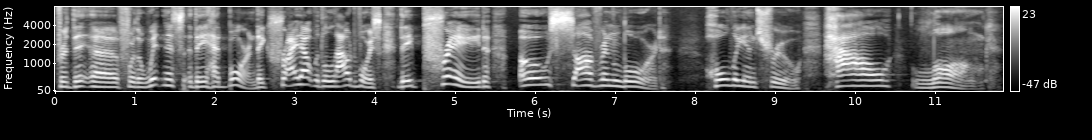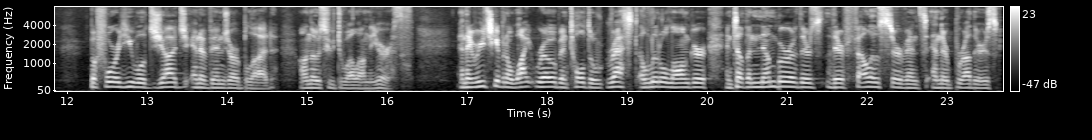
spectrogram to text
For the, uh, for the witness they had borne. They cried out with a loud voice. They prayed, O sovereign Lord, holy and true, how long before you will judge and avenge our blood on those who dwell on the earth. And they were each given a white robe and told to rest a little longer until the number of their, their fellow servants and their brothers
